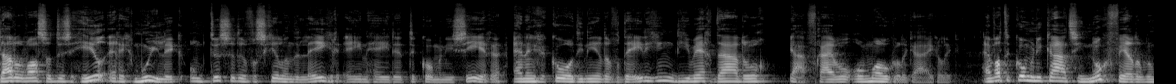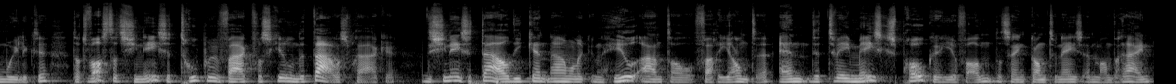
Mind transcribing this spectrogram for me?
Daardoor was het dus heel erg moeilijk om tussen de verschillende legereenheden te communiceren en een gecoördineerde verdediging die werd daardoor ja, vrijwel onmogelijk eigenlijk. En wat de communicatie nog verder bemoeilijkte, dat was dat Chinese troepen vaak verschillende talen spraken. De Chinese taal die kent namelijk een heel aantal varianten en de twee meest gesproken hiervan, dat zijn Kantonees en Mandarijn,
